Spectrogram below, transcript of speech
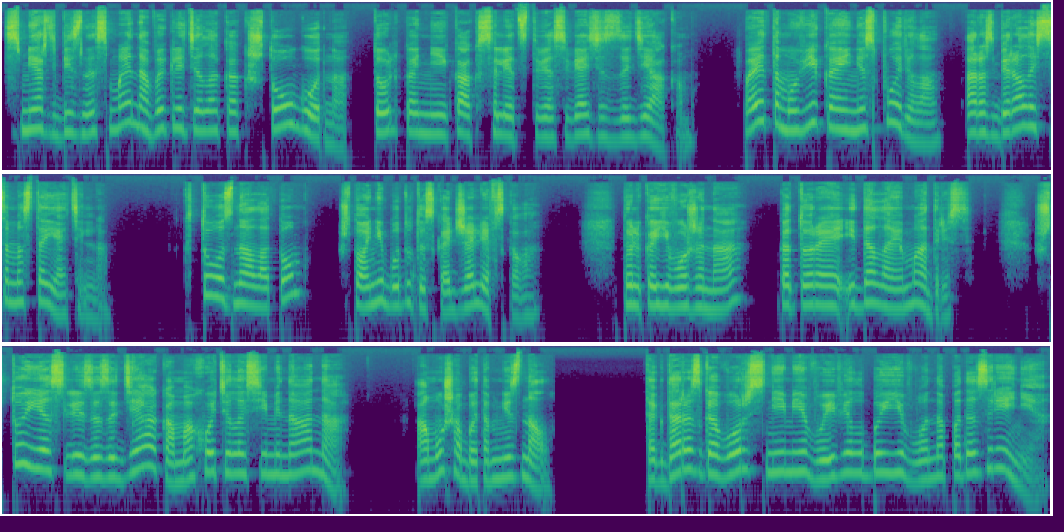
Смерть бизнесмена выглядела как что угодно, только не как следствие связи с Зодиаком. Поэтому Вика и не спорила, а разбиралась самостоятельно. Кто знал о том, что они будут искать Жалевского? Только его жена которая и дала им адрес. Что, если за зодиаком охотилась именно она, а муж об этом не знал? Тогда разговор с ними вывел бы его на подозрение.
